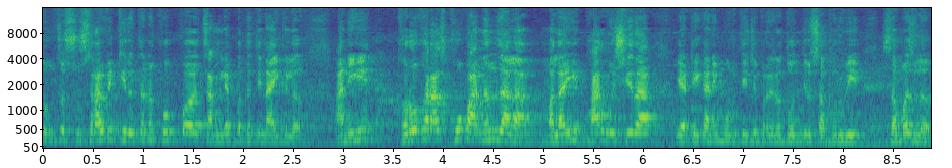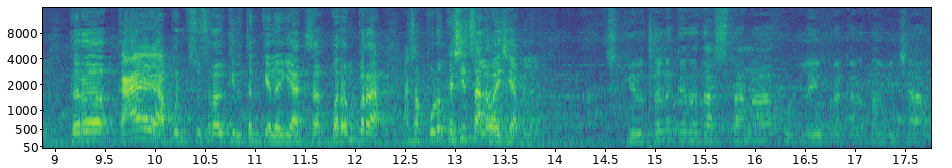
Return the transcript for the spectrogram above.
तुमचं सुसरावी कीर्तन खूप चांगल्या पद्धतीने ऐकलं. आणि खरोखर आज खूप आनंद झाला. मलाही फार उशिरा या ठिकाणी मूर्तीची प्रेरणा दोन दिवसापूर्वी समजलं. तर काय आपण सुसराव कीर्तन केलं? याचा परंपरा असा पुढं कशी चालवायची आपल्याला? कीर्तन करत असताना कुठल्याही प्रकारचा विचार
